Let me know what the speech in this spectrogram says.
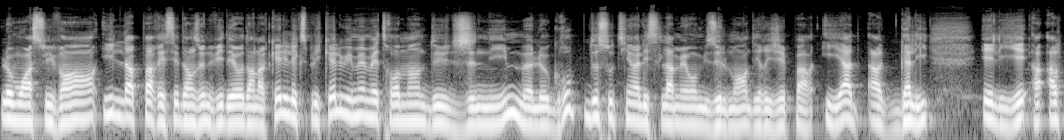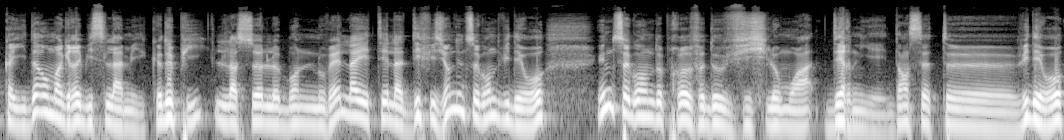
Le mois suivant, il apparaissait dans une vidéo dans laquelle il expliquait lui-même être aux mains du Jnim, le groupe de soutien à l'islam et aux musulmans dirigé par Iyad Aghali et lié à Al-Qaïda au Maghreb islamique. Depuis, la seule bonne nouvelle a été la diffusion d'une seconde vidéo, une seconde preuve de vie le mois dernier. Dans cette euh, vidéo,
